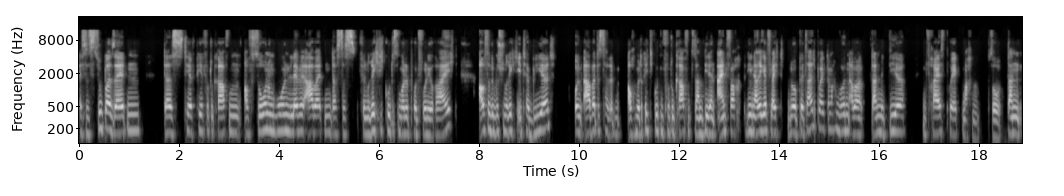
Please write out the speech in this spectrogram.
es ist super selten, dass TFP-Fotografen auf so einem hohen Level arbeiten, dass das für ein richtig gutes Modelportfolio reicht. Außer du bist schon richtig etabliert und arbeitest halt auch mit richtig guten Fotografen zusammen, die dann einfach, die in der Regel vielleicht nur bezahlte Projekte machen würden, aber dann mit dir ein freies Projekt machen. So, dann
